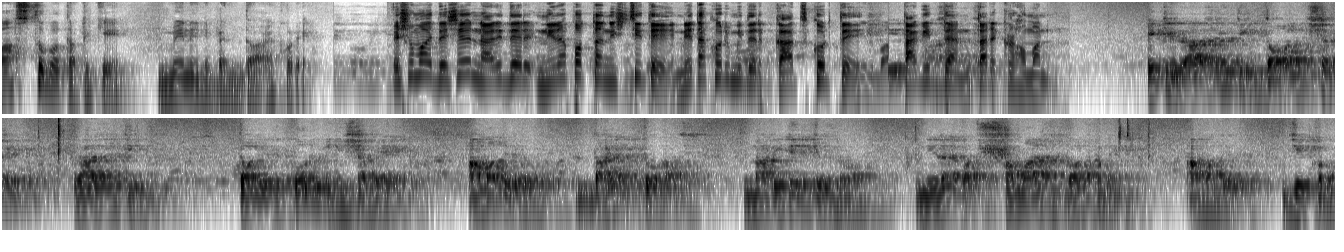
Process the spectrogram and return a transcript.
বাস্তবতাটিকে মেনে নেবেন দয়া করে। এ সময় দেশে নারীদের নিরাপত্তা নিশ্চিতে নেতাকর্মীদের কাজ করতে তাগিদ দেন তারেক রহমান। একটি রাজনৈতিক দল হিসাবে রাজনৈতিক দলের কর্মী হিসাবে আমাদেরও দায়িত্ব আছে নারীদের জন্য নিরাপদ সমাজ গঠনে। আমাদের যে কোনো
